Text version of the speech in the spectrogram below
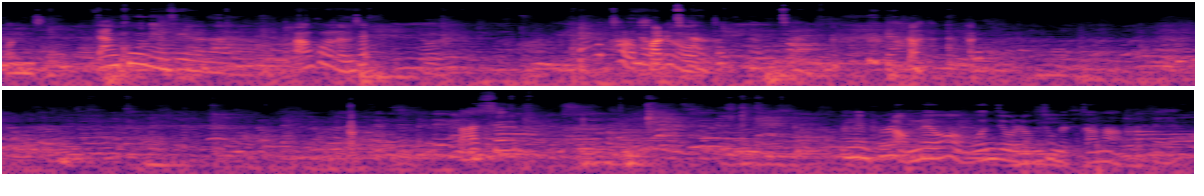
뭔지. 땅콩 냄새가 나요. 땅콩 냄새? 콩고차로 가리면 어때? 맛은? 언니 별로 안 매워. 뭔지 원래 엄청 맵잖아.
